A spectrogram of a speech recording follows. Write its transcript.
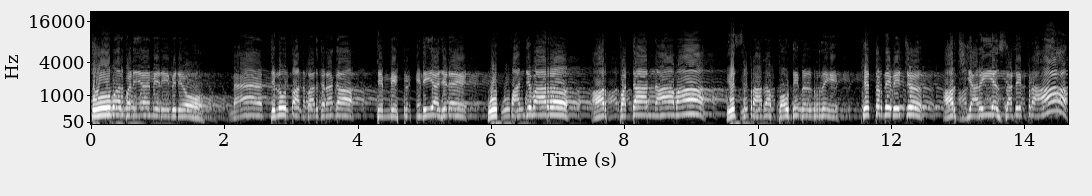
ਦੋ ਵਾਰ ਬਣਿਆ ਮੇਰੇ ਵੀਰੋ। ਮੈਂ ਦਿਲੋਂ ਧੰਨਵਾਦ ਕਰਾਂਗਾ ਤੇ ਮਿਸਟਰ ਇੰਡੀਆ ਜਿਹੜੇ, ਉਹ ਪੰਜ ਵਾਰ ਔਰ ਵੱਡਾ ਨਾਮ ਆ ਇਸ ਭਰਾ ਦਾ ਬਾਡੀ ਬਿਲਡਰ ਦੇ ਖੇਤਰ ਦੇ ਵਿੱਚ। ਔਰ ਜਾਰੀ ਹੈ ਸਾਡੇ ਭਰਾ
